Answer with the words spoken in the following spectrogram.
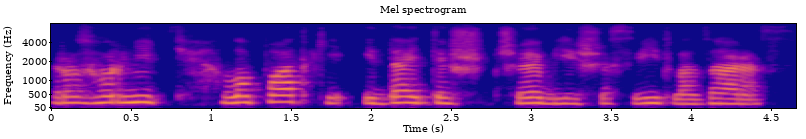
Розгорніть лопатки і дайте ще більше світла зараз.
